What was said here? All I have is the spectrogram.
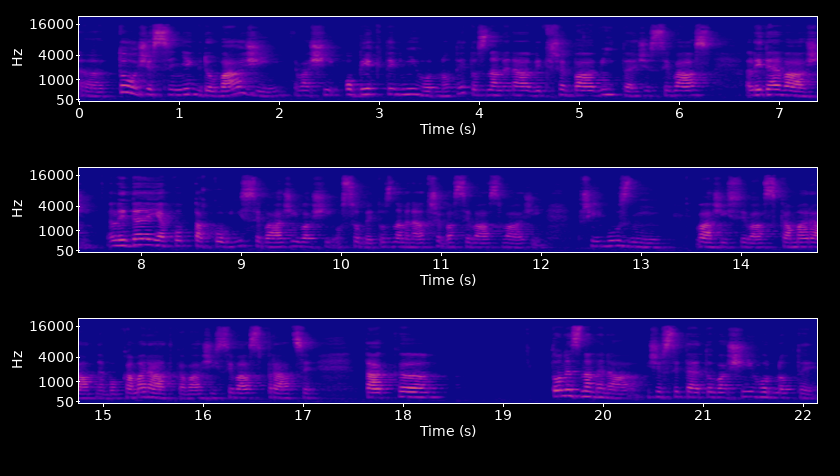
eh, to, že si někdo váží vaší objektivní hodnoty, to znamená, vy třeba víte, že si vás lidé váží. Lidé jako takový si váží vaší osoby, to znamená, třeba si vás váží příbuzní, váží si vás kamarád nebo kamarádka, váží si vás práci, tak eh, to neznamená, že si této vaší hodnoty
